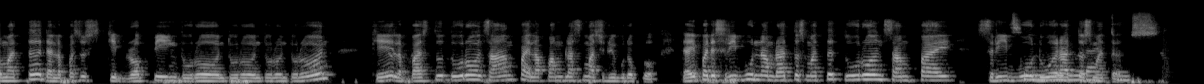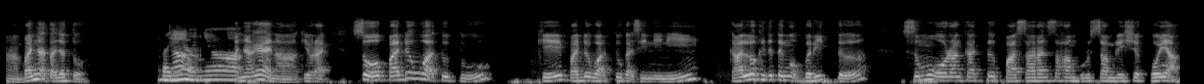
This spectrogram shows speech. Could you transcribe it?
mata dan lepas tu keep dropping turun turun turun turun. Okay, lepas tu turun sampai 18 Mac 2020. Daripada 1600 mata turun sampai 1200 mata. Ha, banyak tak jatuh? Banyak. Banyak kan? Ha, okay, right. So pada waktu tu, okay, pada waktu kat sini ni, kalau kita tengok berita, semua orang kata pasaran saham bursa Malaysia koyak.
